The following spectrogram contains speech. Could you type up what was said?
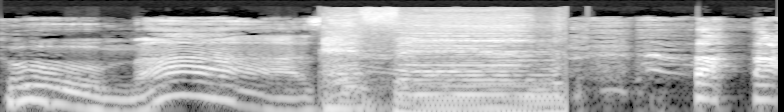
Thomas FM.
